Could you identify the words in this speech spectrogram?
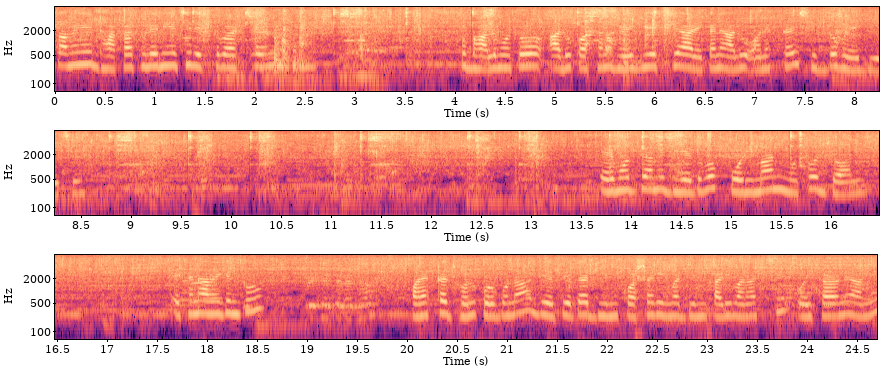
তো আমি ঢাকা তুলে নিয়েছি, দেখতে পাচ্ছেন। খুব ভালো মতো আলু কষানো হয়ে গিয়েছে, আর এখানে আলু অনেকটাই সিদ্ধ হয়ে গিয়েছে। এর মধ্যে আমি দিয়ে দেবো পরিমাণ মতো জল। এখানে আমি কিন্তু অনেকটা ঝোল করব না, যেহেতু এটা ডিম কষা কিংবা ডিম কারি বানাচ্ছি, ওই কারণে আমি,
